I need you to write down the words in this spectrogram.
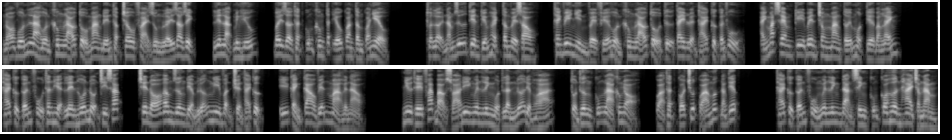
Nó vốn là hồn không lão tổ mang đến thập châu phải dùng lấy giao dịch, liên lạc minh hữu bây giờ thật cũng không tất yếu quan tâm quá nhiều. Thuận lợi nắm giữ tiên kiếm hạch tâm về sau, thanh vi nhìn về phía hồn không lão tổ tự tay luyện thái cực cấn phủ, ánh mắt xem kỹ bên trong mang tới một tia băng lãnh. Thái cực cấn phủ thân hiện lên hỗn độn chi sắc, trên đó âm dương điểm lưỡng nghi vận chuyển thái cực, ý cảnh cao viễn mà huyền ảo. Như thế pháp bảo xóa đi nguyên linh một lần nữa điểm hóa, tổn thương cũng là không nhỏ, quả thật có chút quá mức đáng tiếc. Thái cực cấn phủ nguyên linh đản sinh cũng có hơn hai trăm năm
